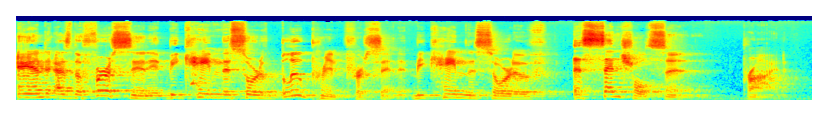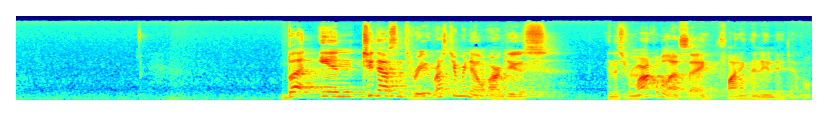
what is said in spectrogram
And as the first sin, it became this sort of blueprint for sin. It became this sort of essential sin, pride. But in 2003, Rusty Reno argues in this remarkable essay, Fighting the Noonday Devil,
